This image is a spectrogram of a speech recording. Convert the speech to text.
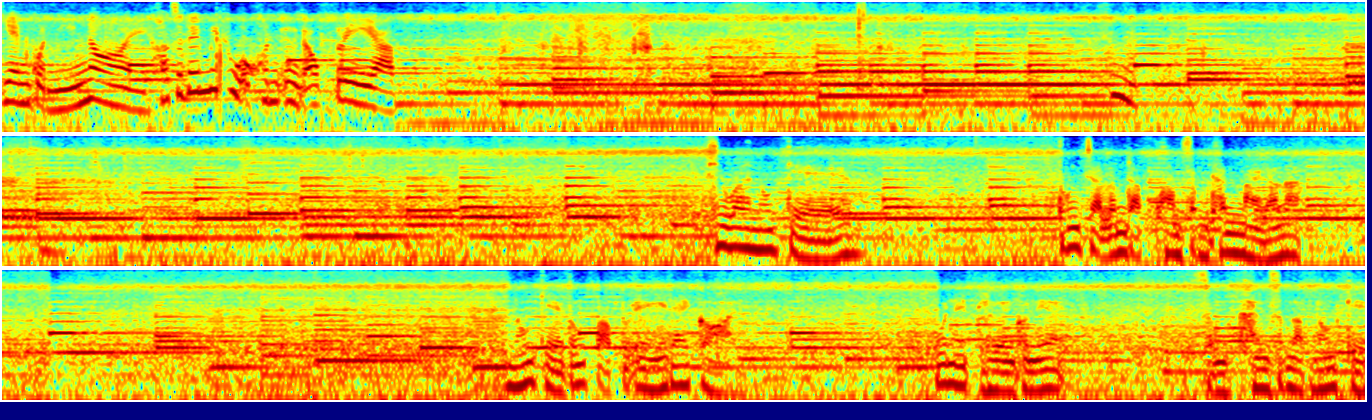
เย็นกว่านี้หน่อย เขาจะได้ไม่ถูกคนอื่นเอาเปรียบ พี่ว่าน้องเก๋ต้องจัดลำดับความสำคัญใหม่แล้วล่ะ น้องเก๋ต้องปรับตัวเองให้ได้ก่อน ว่าในเพลินคนเนี้ย สำคัญสำหรับน้องเก๋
